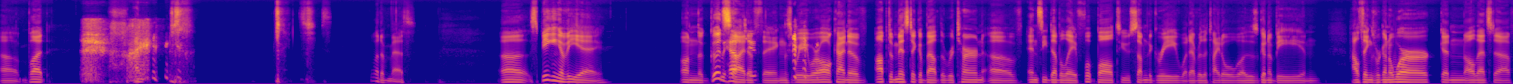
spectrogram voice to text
Uh, but I- what a mess. Uh, speaking of EA, on the good We side of things, we were all kind of optimistic about the return of NCAA football to some degree, whatever the title was going to be, and how things were going to work, and all that stuff.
